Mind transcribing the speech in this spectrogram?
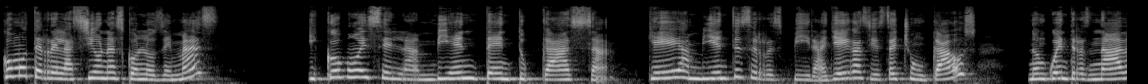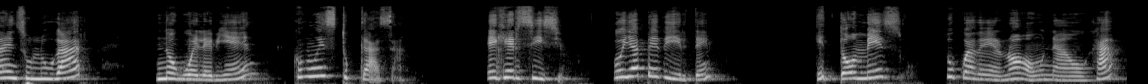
cómo te relacionas con los demás y cómo es el ambiente en tu casa, qué ambiente se respira. Llegas y está hecho un caos, no encuentras nada en su lugar, no huele bien. ¿Cómo es tu casa? Ejercicio. Voy a pedirte que tomes tu cuaderno o una hoja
